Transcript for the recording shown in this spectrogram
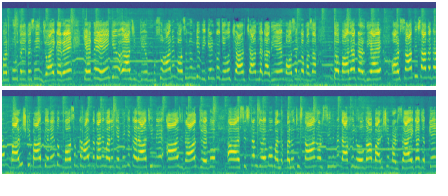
भरपूर तरीके से इंजॉय कर रहे हैं। कहते हैं कि आज सुहाने मौसम ने उनके वीकेंड को जो वो चार चाँद लगा दिए हैं मौसम का मज़ा दोबारा कर दिया है। और साथ ही साथ अगर हम बारिश की बात करें तो मौसम का हाल बताने वाले कहते हैं कि कराची में आज रात जो है वो आ, सिस्टम जो है वो बल, बलूचिस्तान और सिंध में दाखिल होगा बारिशें बरसाएगा जबकि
